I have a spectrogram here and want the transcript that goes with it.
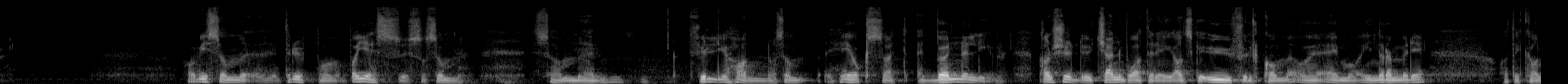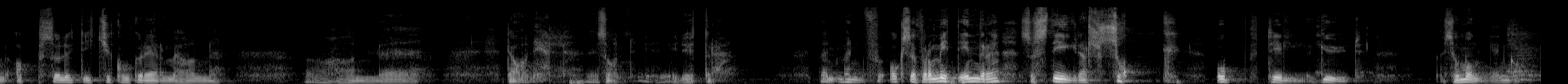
Og vi som eh, tror på, på Jesus, og som, som um, følger Han, og som har også et, et, bønneliv Kanskje du kjenner på at det er ganske ufullkomment, og jeg må innrømme det at jeg kan absolutt ikke konkurrere med han, han eh, Daniel sånn i det ytre. Men, men for, også fra mitt indre så stiger det sukk opp til Gud så mange en gang. Ja.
